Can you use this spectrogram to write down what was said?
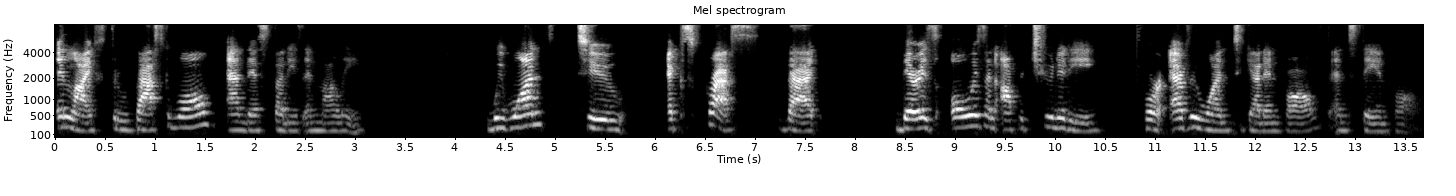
in life through basketball and their studies in Mali. We want to express that there is always an opportunity for everyone to get involved and stay involved.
